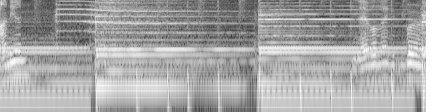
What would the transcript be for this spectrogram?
onion. Never let it burn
